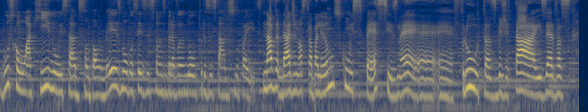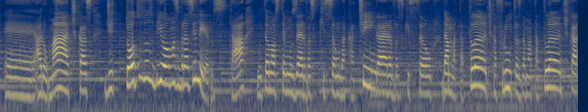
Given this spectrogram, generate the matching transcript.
Buscam aqui no estado de São Paulo mesmo ou vocês estão desbravando outros estados do país? Na verdade, nós trabalhamos com espécies, né, é, é, frutas, vegetais, ervas é, aromáticas de todos os biomas brasileiros, tá? Então nós temos ervas que são da caatinga, ervas que são da Mata Atlântica, frutas da Mata Atlântica,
